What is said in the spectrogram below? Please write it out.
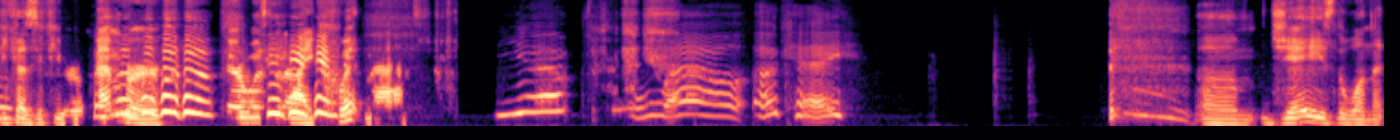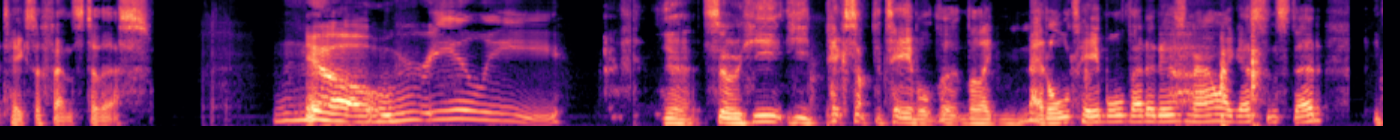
Because if you remember, there was an I quit match. Yep. Wow. Okay. Um, Jey's the one that takes offense to this. No, really. Yeah, so he he picks up the table, the the like metal table that it is now, I guess instead. He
